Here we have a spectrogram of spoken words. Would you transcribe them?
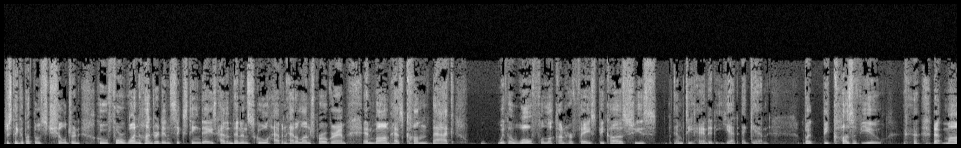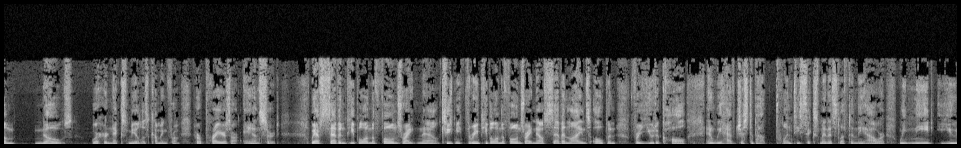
Just think about those children who, for 116 days, haven't been in school, haven't had a lunch program, and mom has come back with a woeful look on her face because she's empty handed yet again. But because of you, that mom knows where her next meal is coming from. Her prayers are answered. We have seven people on the phones right now. Excuse me, three people on the phones right now. Seven lines open for you to call, and we have just about 26 minutes left in the hour. We need you.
